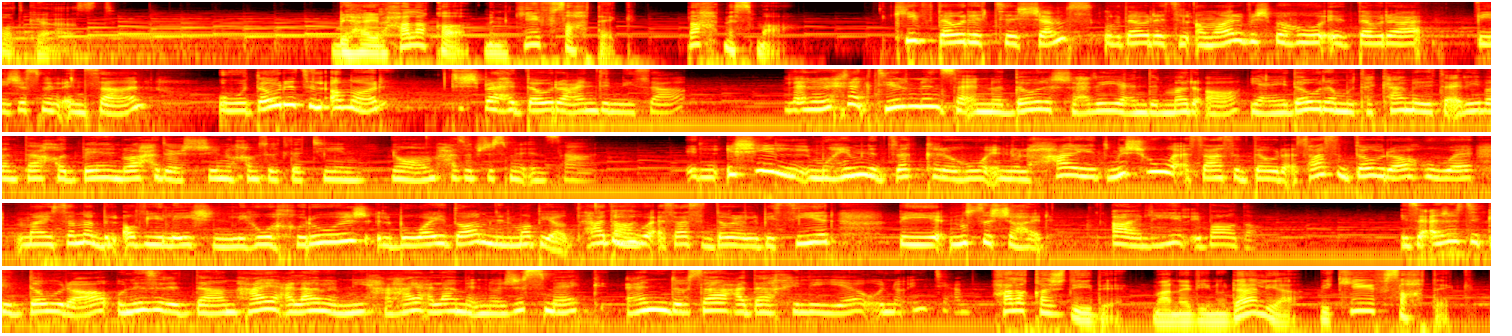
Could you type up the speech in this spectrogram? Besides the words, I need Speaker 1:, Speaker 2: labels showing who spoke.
Speaker 1: بودكاست.
Speaker 2: بهاي الحلقة من كيف صحتك؟ رح نسمع.
Speaker 3: كيف دورة الشمس ودورة القمر بيشبهوا الدورة بجسم الإنسان ودورة القمر بتشبه الدورة عند النساء.
Speaker 4: لأنه نحن كتير ننسى إنه الدورة الشهرية عند المرأة يعني دورة متكاملة تقريبا تاخد بين ال 21 و 35 يوم حسب جسم الإنسان.
Speaker 3: الإشي المهم نتذكره هو إنه الحيض مش هو أساس الدورة. أساس الدورة هو ما يسمى بالأوفيوليشن اللي هو خروج البويضة من المبيض. هذا
Speaker 4: آه.
Speaker 3: هو أساس الدورة اللي بيصير بنص الشهر.
Speaker 4: آه اللي هي الإباضة. إذا أجتك الدورة ونزل الدم هاي علامة منيحة. هاي علامة إنه جسمك عنده ساعة داخلية وإنه أنت عم
Speaker 2: حلقة جديدة مع نادين وداليا بكيف صحتك.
